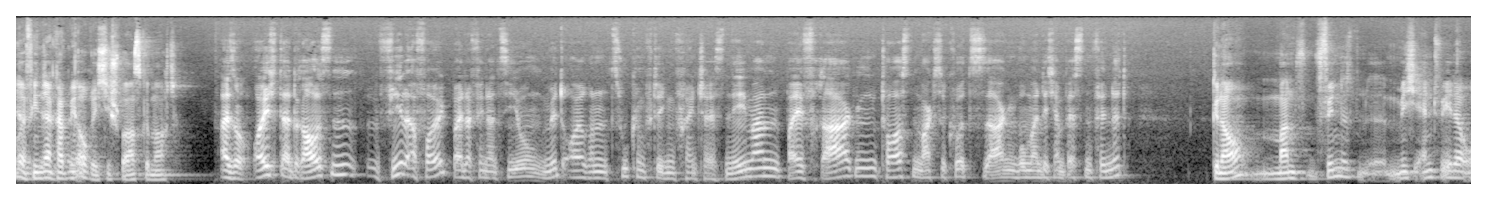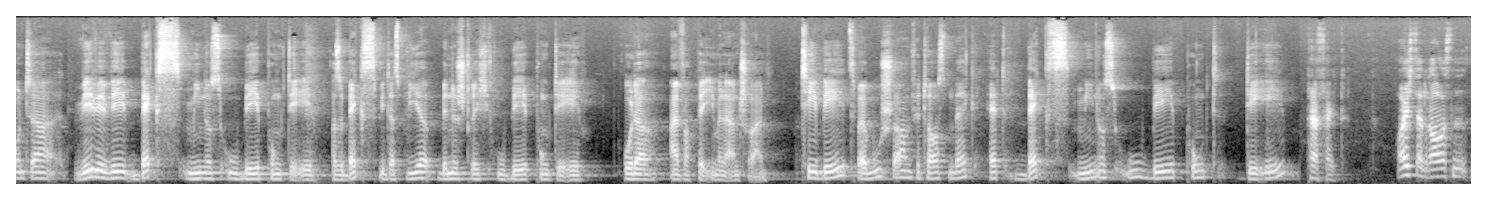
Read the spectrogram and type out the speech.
Ja, vielen Dank, hat mir auch richtig Spaß gemacht. Also euch da draußen viel Erfolg bei der Finanzierung mit euren zukünftigen Franchise-Nehmern. Bei Fragen, Thorsten, magst du kurz sagen, wo man dich am besten findet? Genau, man findet mich entweder unter www.bex-ub.de, also bex wie das Bier-ub.de oder einfach per E-Mail anschreiben. TB, zwei Buchstaben für Thorsten Beck, at bex-ub.de. Perfekt. Euch da draußen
